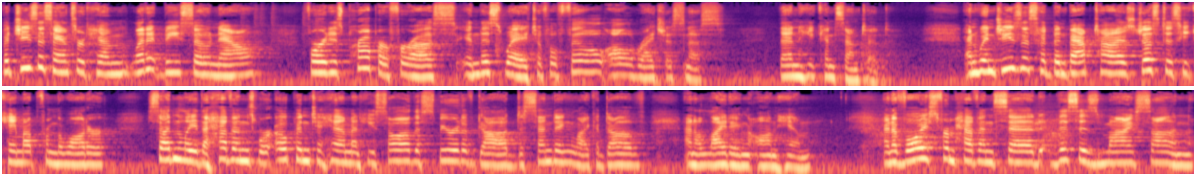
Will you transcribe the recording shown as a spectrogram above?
But Jesus answered him, Let it be so now, for it is proper for us in this way to fulfill all righteousness. Then he consented. And when Jesus had been baptized, just as he came up from the water, Suddenly the heavens were opened to him, and he saw the Spirit of God descending like a dove and alighting on him. And a voice from heaven said, This is my Son,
